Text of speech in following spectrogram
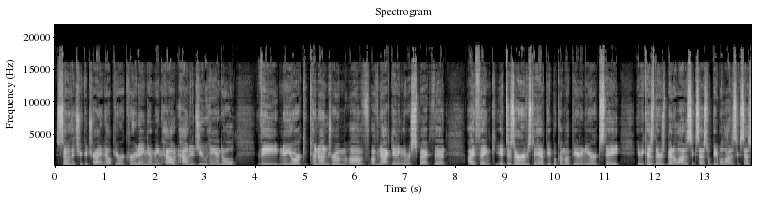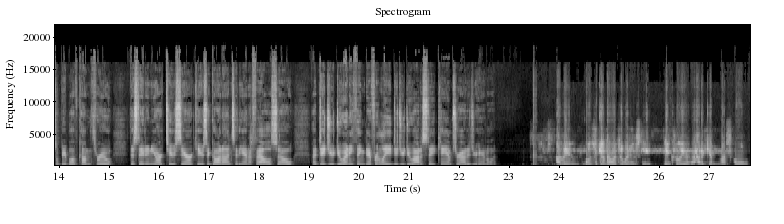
so that you could try and help your recruiting? I mean how how did you handle the new york conundrum of of not getting the respect that I think it deserves to have people come up here to New York State because there's been a lot of successful people. A lot of successful people have come through the state of New York to Syracuse had gone on to the NFL. So, uh, did you do anything differently? Did you do out of state camps or how did you handle it? I mean, most of the camps I went to were in state. Thankfully, I had a camp in my school.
